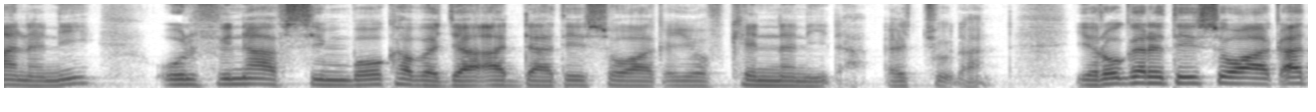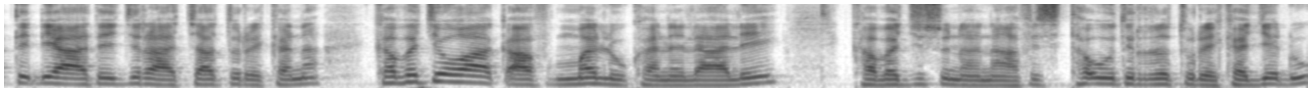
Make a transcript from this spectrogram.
aananii ulfinaaf simboo kabajaa addaa teessoo waaqayyoof kennanidha jechuudhaan. Yeroo gara teessoo waaqaatti dhiyaatee jiraachaa ture kana kabaja waaqaaf malu kana ilaalee kabaji sun anaafis ta'uutirra ture ka jedhu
